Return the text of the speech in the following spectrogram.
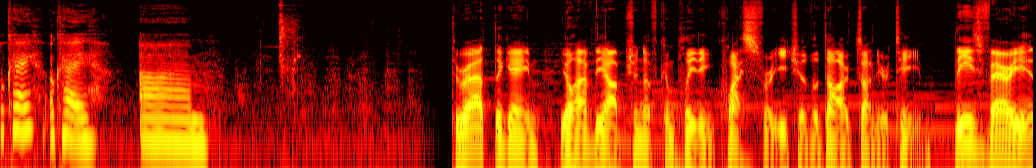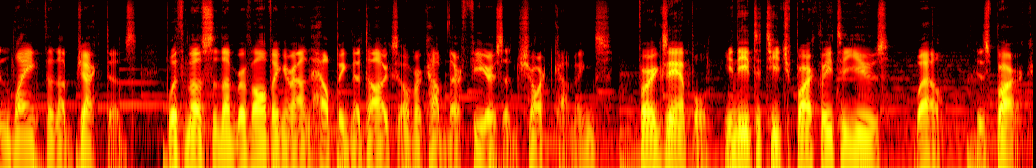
Okay, okay. Um, Throughout the game, you'll have the option of completing quests for each of the dogs on your team. These vary in length and objectives, with most of them revolving around helping the dogs overcome their fears and shortcomings. For example, you need to teach Barkley to use, well, his bark,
